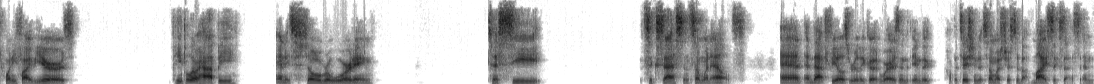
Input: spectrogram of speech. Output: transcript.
25 years, people are happy, and it's so rewarding to see success in someone else. And and that feels really good. Whereas in, in the competition, it's so much just about my success and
